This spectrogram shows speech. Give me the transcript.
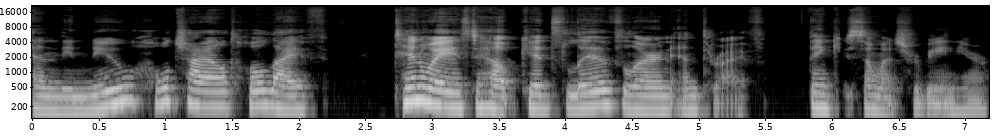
and the new Whole Child, Whole Life 10 Ways to Help Kids Live, Learn, and Thrive. Thank you so much for being here.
